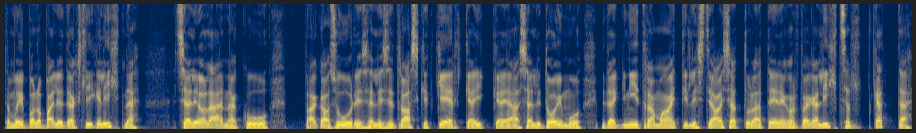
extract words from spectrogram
ta on võib-olla paljude jaoks liiga lihtne, seal ei ole nagu väga suuri selliseid raskeid keerdkäike ja seal ei toimu midagi nii dramaatilist ja asjad tulevad teinekord väga lihtsalt kätte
